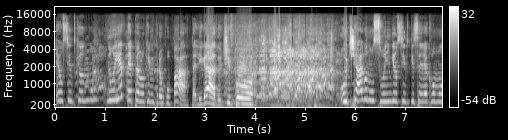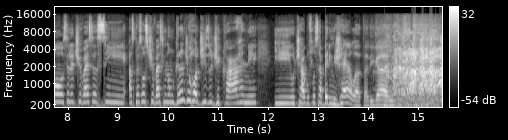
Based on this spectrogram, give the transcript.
Eu sinto que eu não, não ia ter pelo que me preocupar, tá ligado? Tipo. O Thiago num swing, eu sinto que seria como se ele tivesse assim. As pessoas estivessem num grande rodízio de carne e o Thiago fosse a berinjela, tá ligado?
